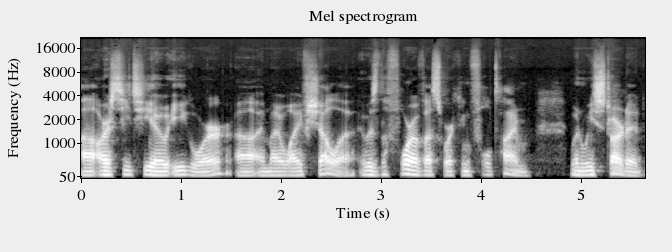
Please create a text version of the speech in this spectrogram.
uh, our CTO, Igor, uh, and my wife, Shella. It was the four of us working full time when we started.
